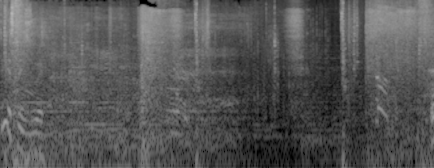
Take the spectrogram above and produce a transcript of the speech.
Ty jesteś zły. O,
